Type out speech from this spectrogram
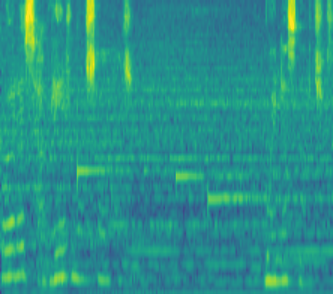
puedes abrir los ojos. Buenas noches.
